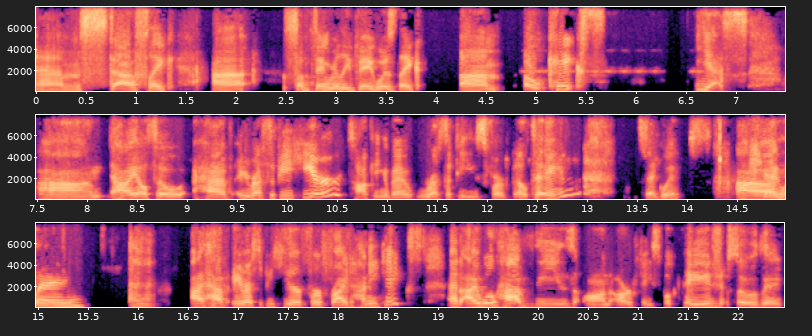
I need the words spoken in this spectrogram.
um, stuff. Like uh, something really big was like um, oat cakes. Yes. Um, I also have a recipe here talking about recipes for Beltane. Segues. Um, I have a recipe here for fried honey cakes, and I will have these on our Facebook page so that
